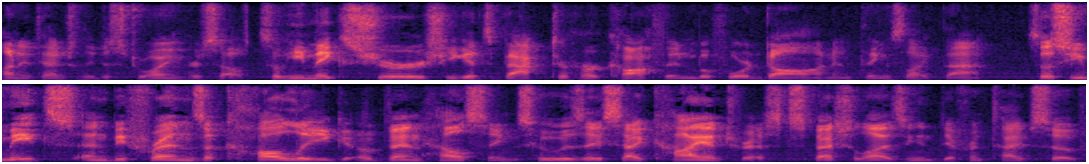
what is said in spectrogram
unintentionally destroying herself. So he makes sure she gets back to her coffin before dawn and things like that. So she meets and befriends a colleague of Van Helsing's who is a psychiatrist specializing in different types of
